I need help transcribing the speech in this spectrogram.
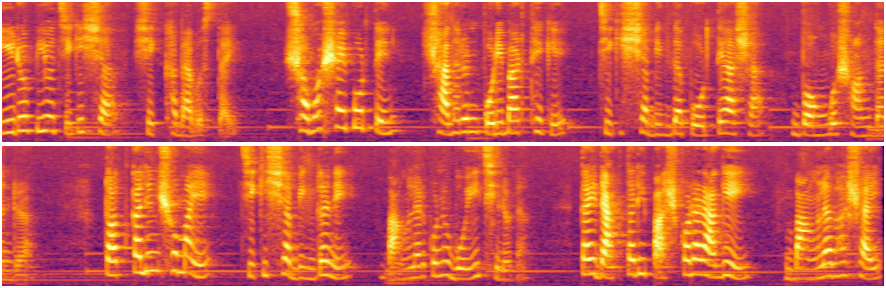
ইউরোপীয় চিকিৎসা শিক্ষা ব্যবস্থায়। সমস্যায় পড়তেন সাধারণ পরিবার থেকে চিকিৎসাবিদ্যা পড়তে আসা বঙ্গ সন্তানরা। তৎকালীন সময়ে চিকিৎসা বিজ্ঞানে বাংলার কোনো বইই ছিল না। তাই ডাক্তারি পাশ করার আগেই বাংলা ভাষায়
